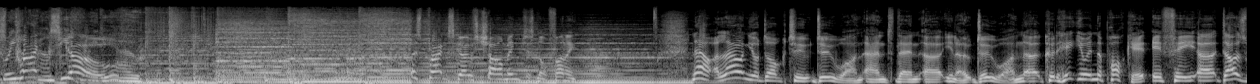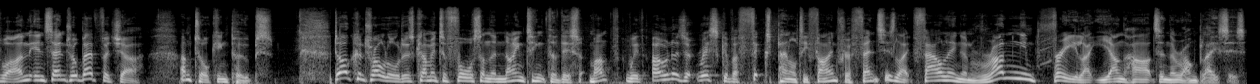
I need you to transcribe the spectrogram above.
Three Counties Radio. As pranks go, it's charming, just not funny. Now, allowing your dog to do one and then, uh, you know, do one uh, could hit you in the pocket if he uh, does one in central Bedfordshire. I'm talking poops. Dog control orders come into force on the 19th of this month, with owners at risk of a fixed penalty fine for offences like fouling and running free like young hearts in the wrong places.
